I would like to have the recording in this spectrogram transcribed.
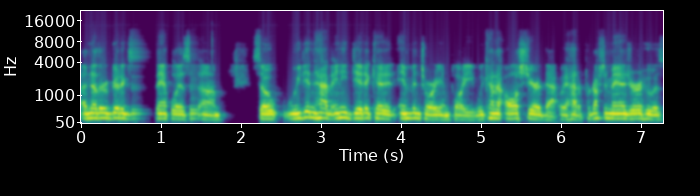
another good example is um so we didn't have any dedicated inventory employee. We kind of all shared that. We had a production manager who was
